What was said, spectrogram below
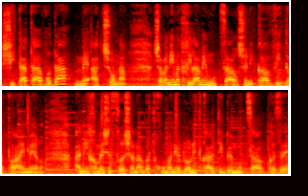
שיטת העבודה מעט שונה. עכשיו אני מתחילה ממוצר שנקרא ויטה פריימר, אני 15 שנה בתחום, אני עוד לא נתקלתי במוצר כזה.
